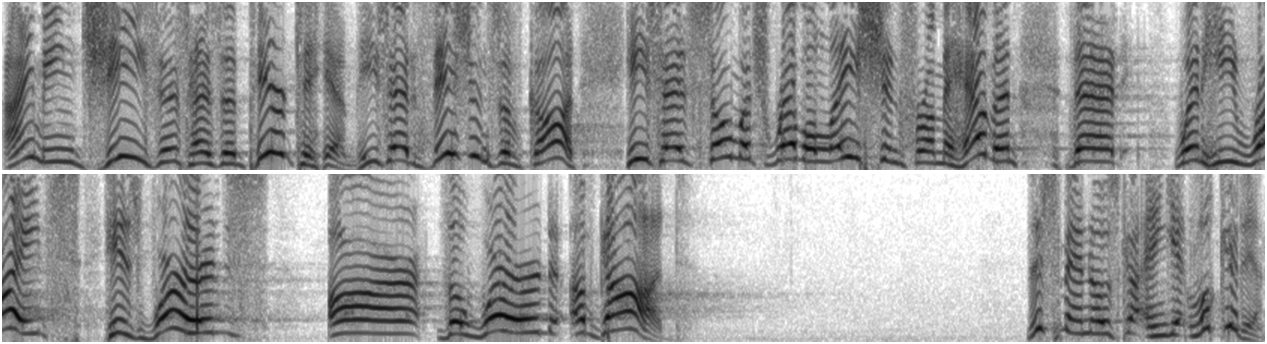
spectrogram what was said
I mean, Jesus has appeared to him. He's had visions of God. He's had so much revelation from heaven that when he writes, his words are the word of God. This man knows God, and yet look at him.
